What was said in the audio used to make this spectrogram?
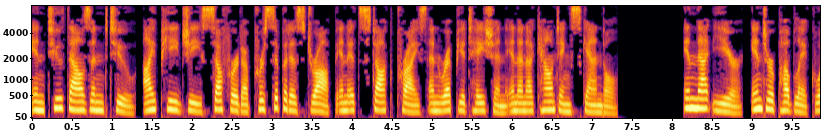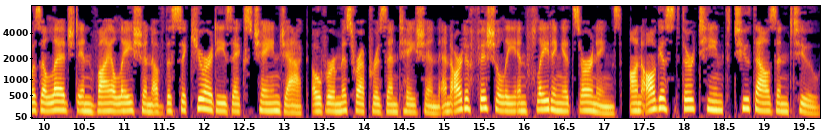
In 2002, IPG suffered a precipitous drop in its stock price and reputation in an accounting scandal in that year, Interpublic was alleged in violation of the Securities Exchange Act over misrepresentation and artificially inflating its earnings. On August 13, 2002,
